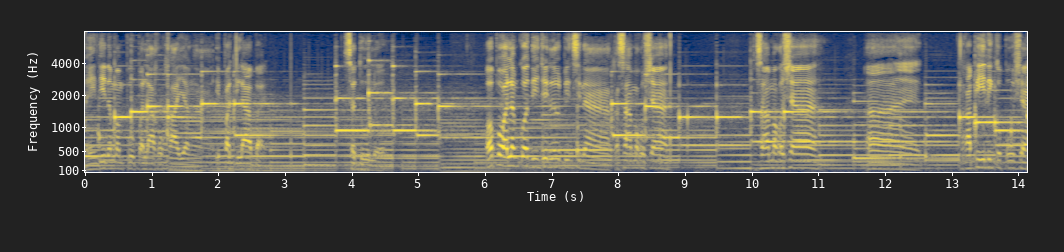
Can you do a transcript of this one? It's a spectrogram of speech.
ay hindi naman po pala ako kayang uh, ipaglaban sa dulo. Opo, alam ko DJ Lil Vinci na kasama ko siya. Kasama ko siya. Uh, nakapiling ko po siya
